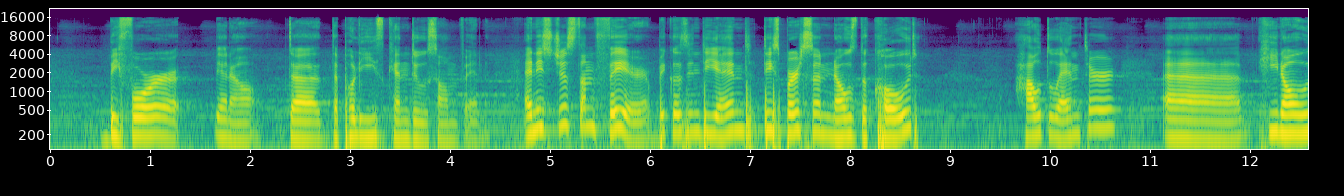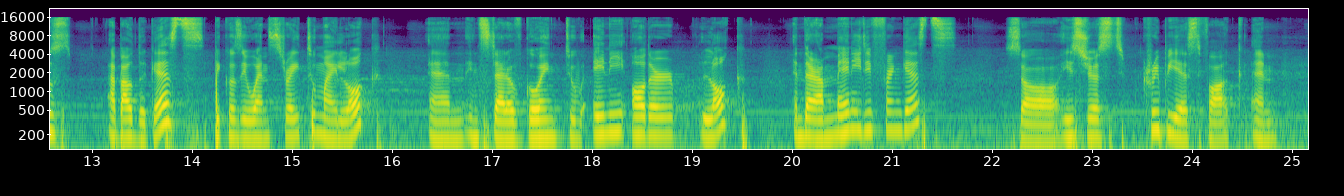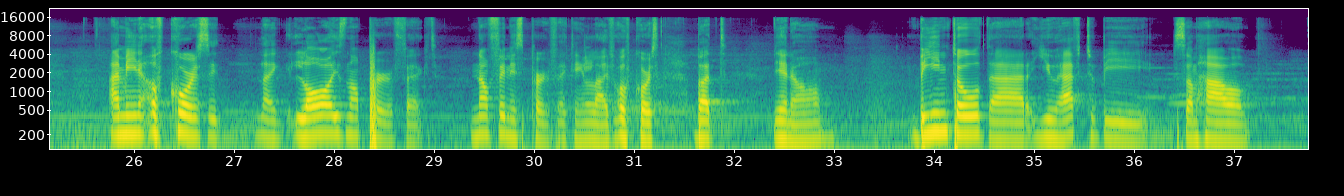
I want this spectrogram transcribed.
before you know the the police can do something. And it's just unfair because in the end, this person knows the code, how to enter. Uh, he knows about the guests because he went straight to my lock and instead of going to any other lock and there are many different guests So it's just creepy as fuck. And I mean, of course, it, like law is not perfect. Nothing is perfect in life, of course. But you know, being told that you have to be somehow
